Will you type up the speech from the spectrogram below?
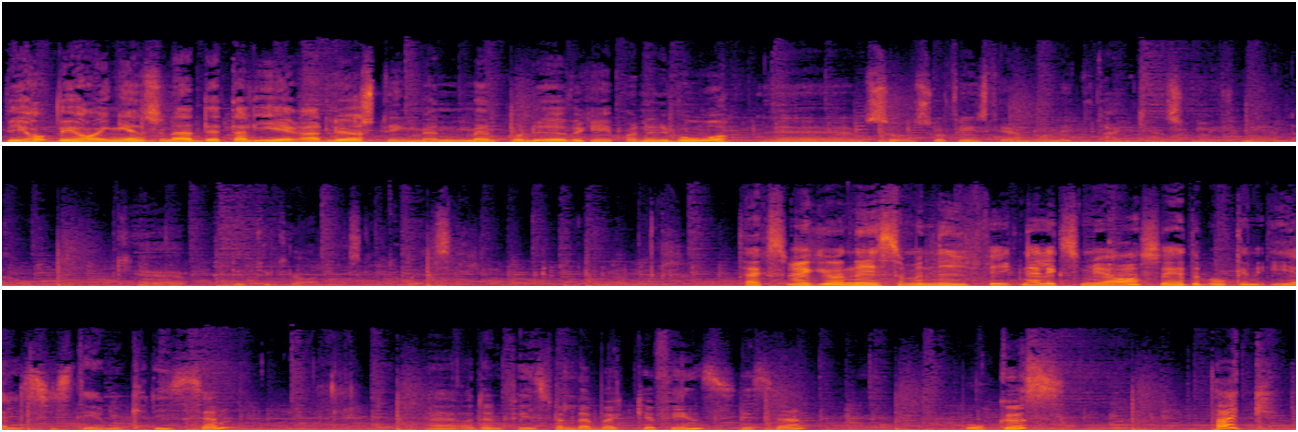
vi, har, vi har ingen sån här detaljerad lösning men, men på en övergripande nivå eh, så, så, finns det ändå lite tankar som vi förmedlar och, och eh, det tycker jag att man ska ta med sig. Tack så mycket och ni som är nyfikna liksom jag så heter boken Elsystemkrisen. Eh, och den finns väl där böcker finns gissar jag? Bokus. Tack!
